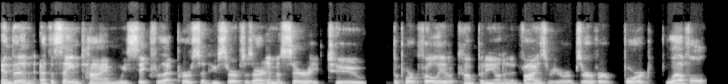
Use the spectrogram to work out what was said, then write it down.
And then at the same time, we seek for that person who serves as our emissary to the portfolio company on an advisory or observer board level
